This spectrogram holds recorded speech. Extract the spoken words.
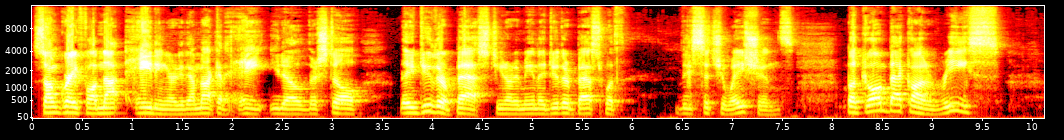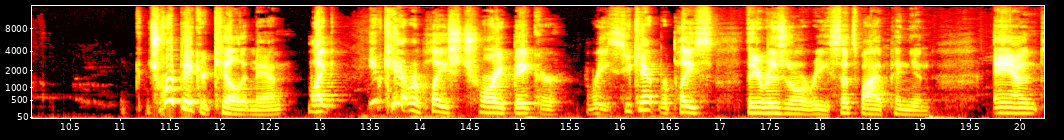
So I'm grateful. I'm not hating or anything. I'm not to hate. You know, they're still, they do their best. You know what I mean? They do their best with these situations. But going back on Rhys, Troy Baker killed it, man. Like, you can't replace Troy Baker Rhys. You can't replace the original Rhys. That's my opinion. And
